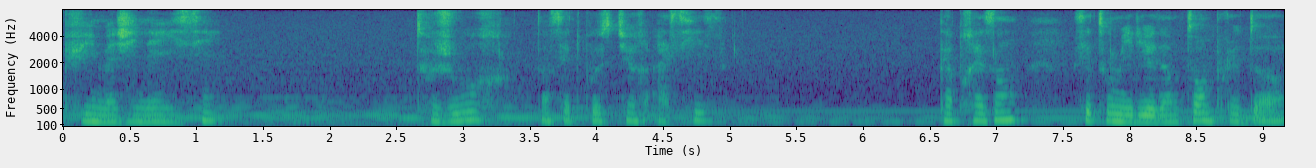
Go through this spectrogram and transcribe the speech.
Puis imaginez ici, toujours dans cette posture assise, qu'à présent c'est au milieu d'un temple d'or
